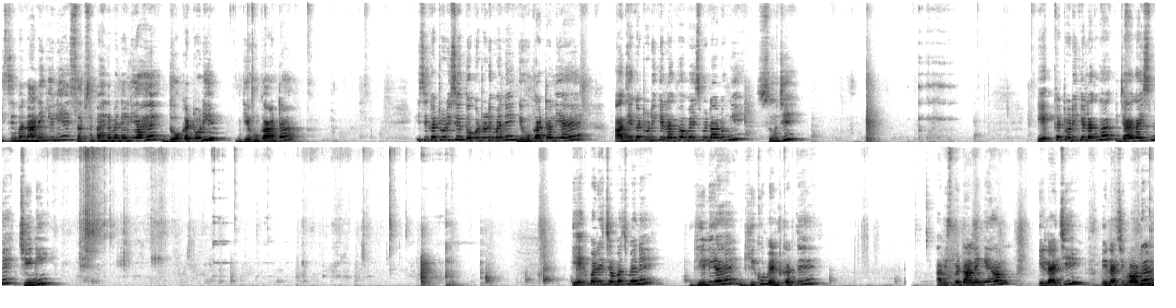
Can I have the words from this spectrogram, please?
इसे बनाने के लिए सबसे पहले मैंने लिया है दो कटोरी गेहूँ का आटा। कटोरी से दो कटोरी मैंने गेहूँ का आटा लिया है। आधे कटोरी के लगभग मैं इसमें डालूँगी। सूजी। एक कटोरी के लगभग जाएगा इसमें चीनी। एक बड़े चम्मच मैंने घी लिया है। घी को मेल्ट करते हैं। अब इसमें डालेंगे हम इलायची इलायची पाउडर।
